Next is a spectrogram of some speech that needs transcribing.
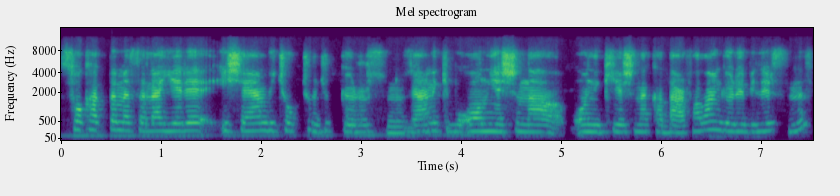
Sokakta mesela yere işeyen birçok çocuk görürsünüz. Yani ki bu 10 yaşına, 12 yaşına kadar falan görebilirsiniz.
